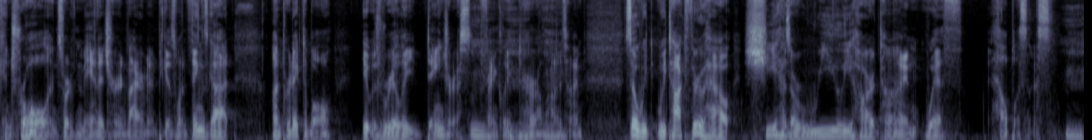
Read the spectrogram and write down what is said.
control and sort of manage her environment because when things got unpredictable, it was really dangerous, Mm, frankly, to her a lot of time. So we we talked through how she has a really hard time with helplessness. Mm.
